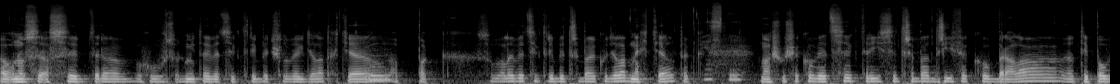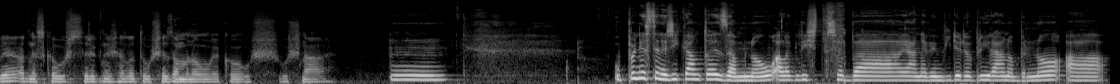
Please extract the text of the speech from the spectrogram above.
A ono se asi teda hůř odmítají věci, které by člověk dělat chtěl mm. a pak jsou ale věci, které by třeba jako dělat nechtěl, tak Jasně. máš už jako věci, které si třeba dřív jako brala eh, typově a dneska už si řekneš, hele, to už je za mnou, jako už, už ne. Mm. Úplně si neříkám, to je za mnou, ale když třeba, já nevím, vyjde Dobrý ráno Brno a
